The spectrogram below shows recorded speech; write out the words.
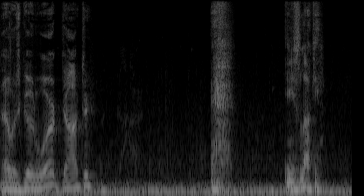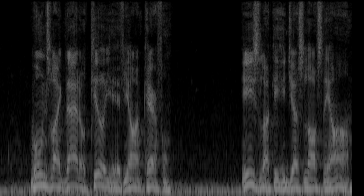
That was good work, Doctor. He's lucky. Wounds like that'll kill you if you aren't careful. He's lucky he just lost the arm.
